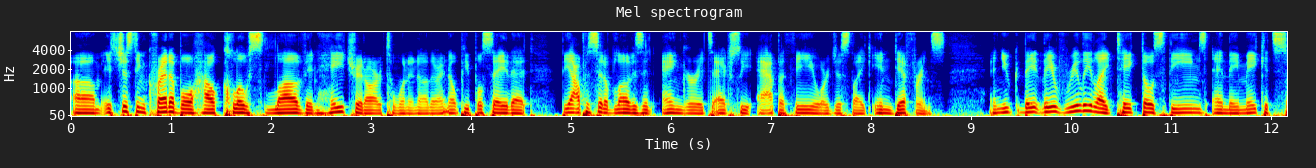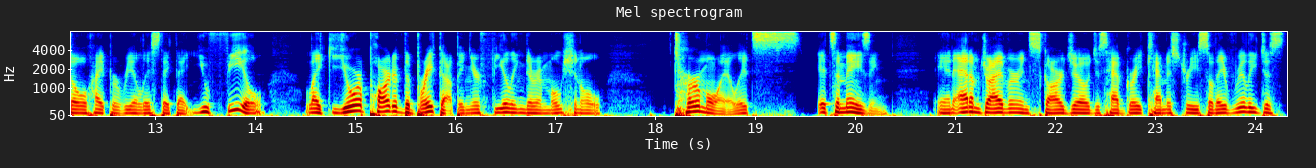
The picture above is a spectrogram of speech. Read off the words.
Um, it's just incredible how close love and hatred are to one another. I know people say that the opposite of love isn't anger; it's actually apathy or just like indifference. And you, they, they really like take those themes and they make it so hyper realistic that you feel like you're part of the breakup and you're feeling their emotional turmoil. It's it's amazing. And Adam Driver and ScarJo just have great chemistry, so they really just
